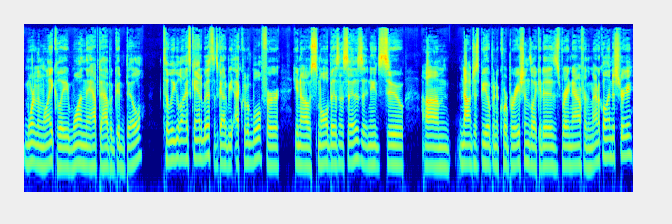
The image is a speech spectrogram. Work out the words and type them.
more than likely, one, they have to have a good bill to legalize cannabis. It's got to be equitable for you know small businesses. It needs to um, not just be open to corporations like it is right now for the medical industry.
